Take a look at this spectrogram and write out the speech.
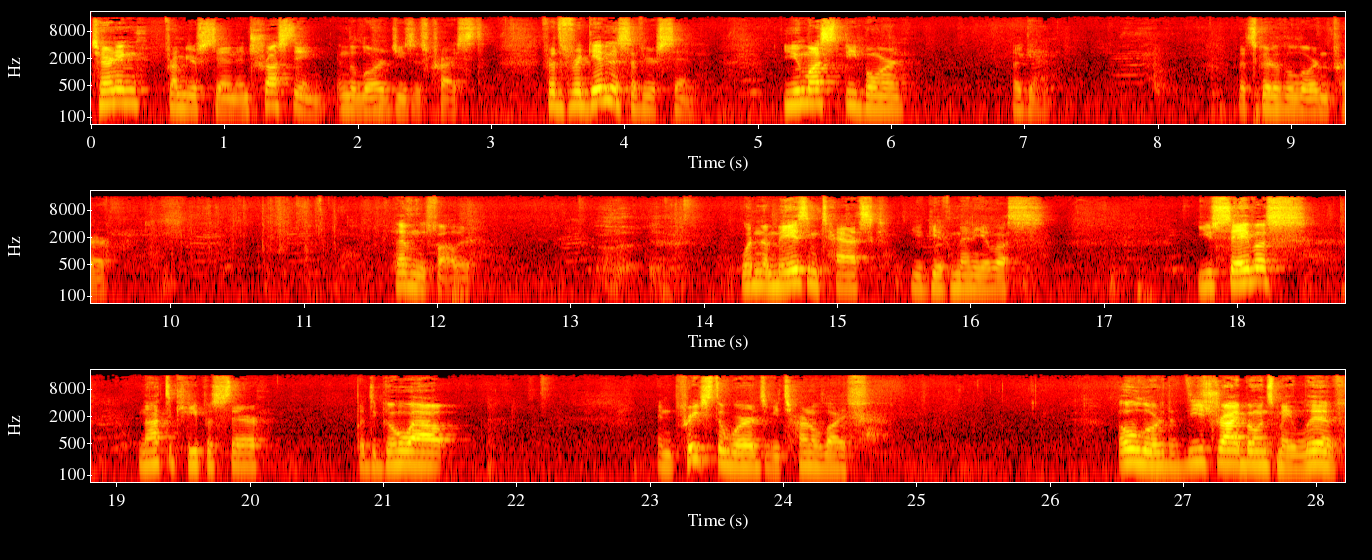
turning from your sin and trusting in the Lord Jesus Christ for the forgiveness of your sin. You must be born again. Let's go to the Lord in prayer. Heavenly Father, what an amazing task you give many of us. You save us not to keep us there, but to go out and preach the words of eternal life. Oh Lord, that these dry bones may live,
